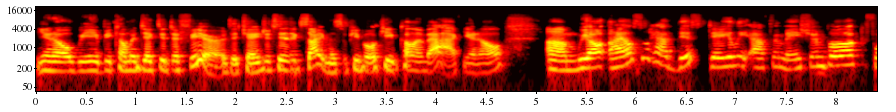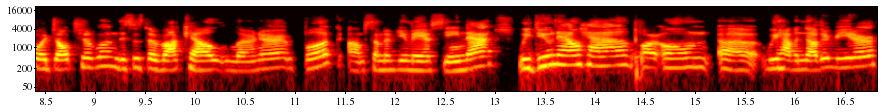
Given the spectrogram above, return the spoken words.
you know, we become addicted to fear. to change it to excitement so people keep coming back, you know. Um, we all, I also have this daily affirmation book for adult children. This is the Rokelle Lerner book. Um, some of you may have seen that. We do now have our own, uh, we have another reader,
